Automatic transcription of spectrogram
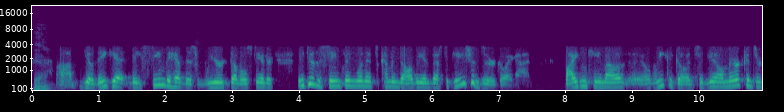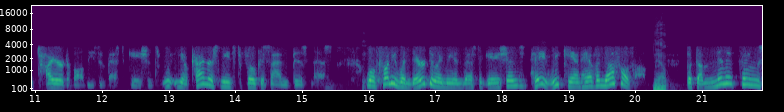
yeah, um, you know they get they seem to have this weird double standard. They do the same thing when it's coming to all the investigations that are going on. Biden came out uh, a week ago and said, you know, Americans are tired of all these investigations. You know, Congress needs to focus on business. Well, funny when they're doing the investigations, hey, we can't have enough of them. Yep. But the minute things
